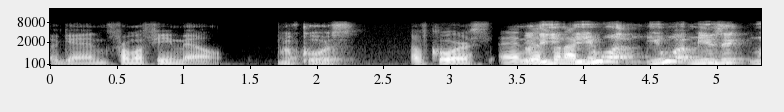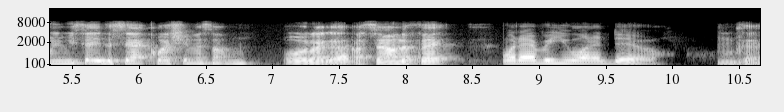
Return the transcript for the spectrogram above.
again from a female, Of course. of course. And So do you, do can you want you want music when we say the sat question or something, or like a, a sound effect? whatever you want to do. Okay,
